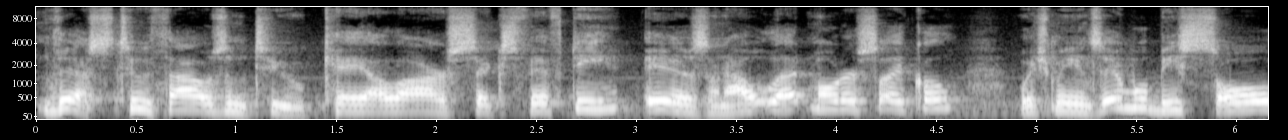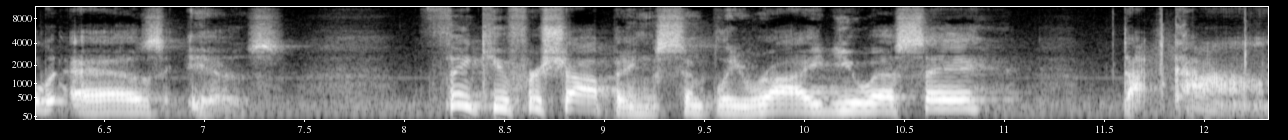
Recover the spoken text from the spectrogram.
This 2002 KLR 650 is an outlet motorcycle, which means it will be sold as is. Thank you for shopping SimplyRideUSA.com.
